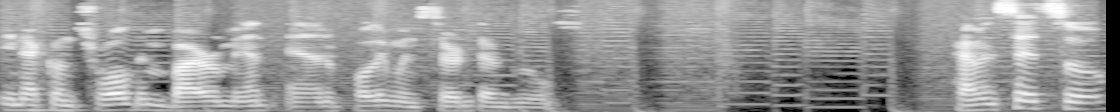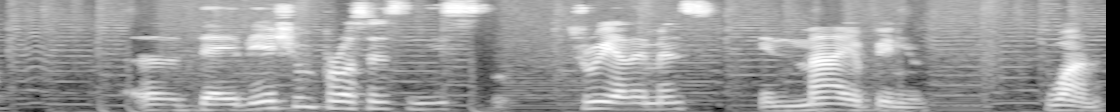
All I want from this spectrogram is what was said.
in a controlled environment and following certain rules. Having said so, uh, the ideation process needs three elements in my opinion. 1.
